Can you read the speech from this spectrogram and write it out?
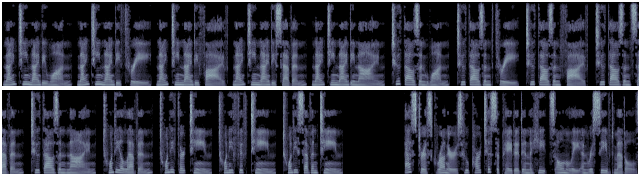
1991, 1993, 1995, 1997, 1999, 2001, 2003, 2005, 2007, 2009, 2011, 2013, 2015, 2017, Asterisk runners who participated in the heats only and received medals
